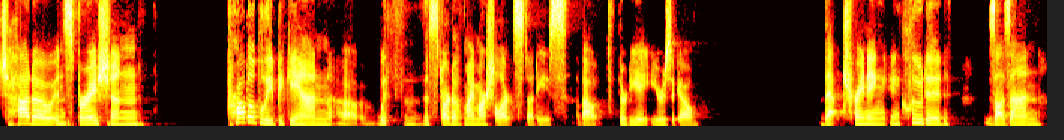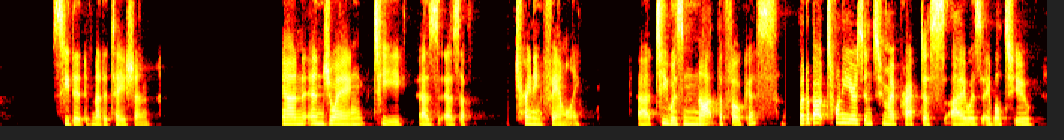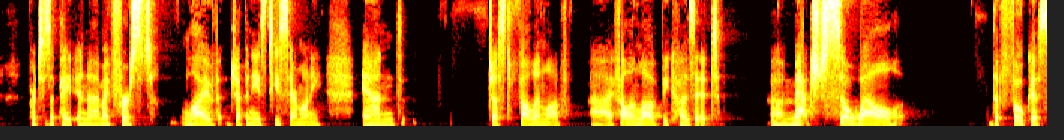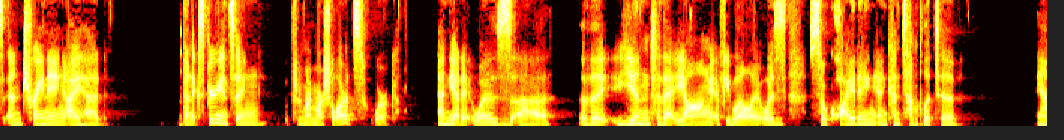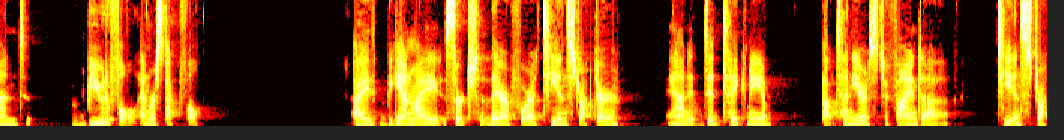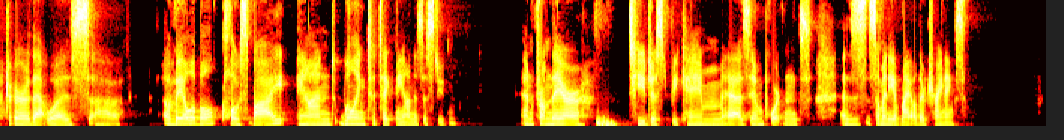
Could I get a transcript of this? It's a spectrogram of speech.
Chado inspiration probably began uh, with the start of my martial arts studies about 38 years ago. That training included zazen, seated meditation, and enjoying tea as, as a training family. Uh, tea was not the focus, but about 20 years into my practice, I was able to participate in uh, my first live Japanese tea ceremony and just fell in love. Uh, I fell in love because it uh, matched so well the focus and training I had been experiencing through my martial arts work. And yet it was uh, the yin to that yang, if you will. It was so quieting and contemplative and beautiful and respectful. I began my search there for a tea instructor, and it did take me about 10 years to find a tea instructor that was uh, available close by and willing to take me on as a student. And from there, tea just became as important as so many of my other trainings.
